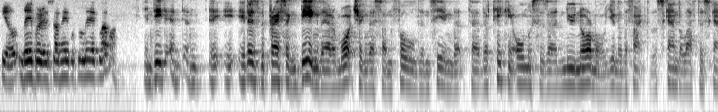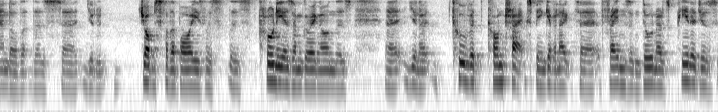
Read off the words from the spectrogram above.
you know, Labour is unable to lay a glove on. Indeed, and, and it is depressing being there and watching this unfold and seeing that uh, they're taking it almost as a new normal. You know, the fact that the scandal after scandal, that there's uh, you know jobs for the boys, there's there's cronyism going on, there's uh, you know COVID contracts being given out to friends and donors, peerages,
